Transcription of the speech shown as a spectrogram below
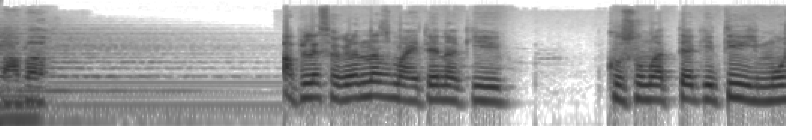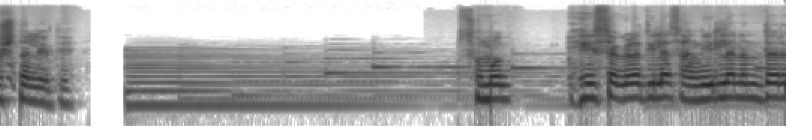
बाबा आपल्या सगळ्यांनाच माहिती आहे ना की कुसुमात्या किती इमोशनल येते सो मग हे सगळं तिला सांगितल्यानंतर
